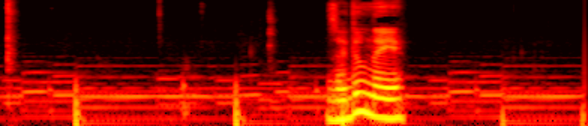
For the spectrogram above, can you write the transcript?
Зайду в неї.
